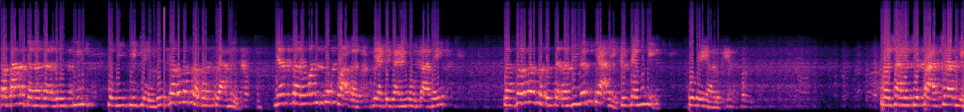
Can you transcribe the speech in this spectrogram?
पंतप्रधान जनजागृती समितीचे जे सर्व सदस्य आहेत या सर्वांचं स्वागत या ठिकाणी होत आहे. त्या सर्व सदस्यांना विनंती आहे की त्यांनी पुढे यावे. प्रशालेचे प्राचार्य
